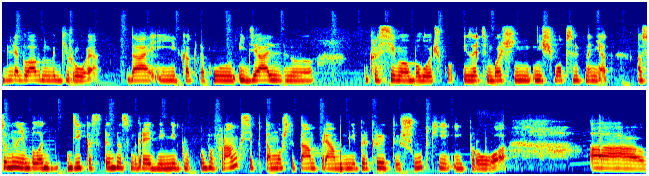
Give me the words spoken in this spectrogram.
для главного героя, да, и как такую идеальную красивую оболочку. И за этим больше ничего абсолютно нет. Особенно мне было дико стыдно смотреть дневник во Франксе, потому что там прям неприкрытые шутки и про... А,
